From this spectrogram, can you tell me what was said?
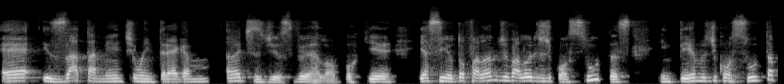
é exatamente uma entrega antes disso, viu, Erlon? Porque, e assim, eu estou falando de valores de consultas em termos de consulta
